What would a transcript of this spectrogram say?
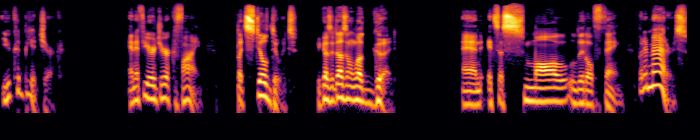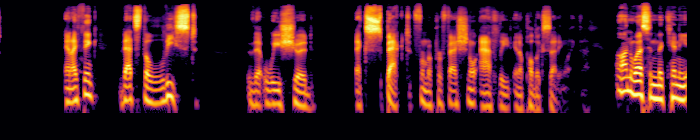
you could be a jerk. And if you're a jerk, fine, but still do it because it doesn't look good and it's a small little thing, but it matters. And I think that's the least that we should expect from a professional athlete in a public setting like that. On Weston McKennie,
